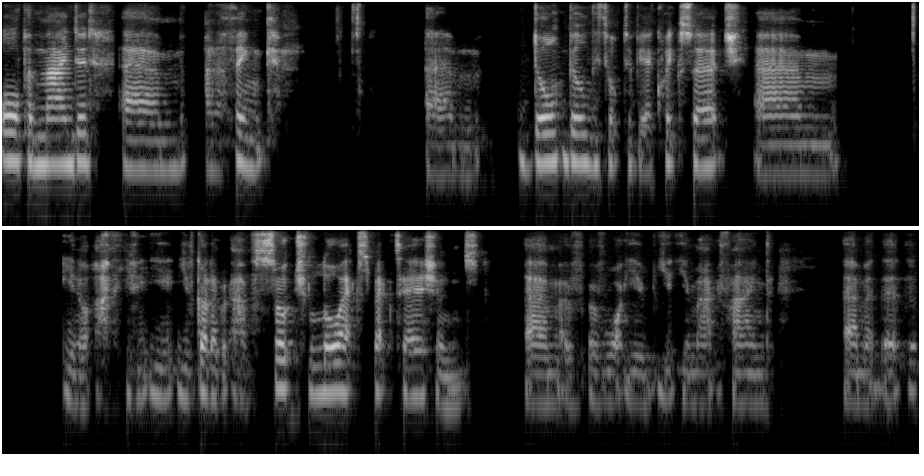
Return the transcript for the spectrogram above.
open-minded, um, and I think um, don't build it up to be a quick search. Um, you know, you, you've got to have such low expectations um, of, of what you, you, you might find um, at the,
